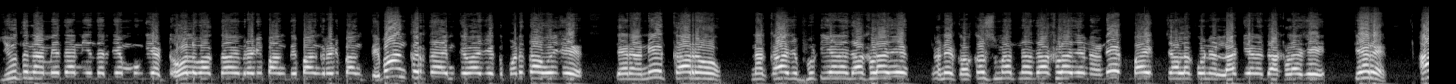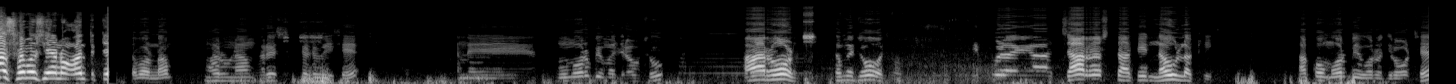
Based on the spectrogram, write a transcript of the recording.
યુદ્ધના મેદાનની અંદર જેમ મૂંગિયા ઢોલ વાગતા હોય એમ રડીપાંગ દિબાંગ રડીપાંગ દિબાંગ કરતા એમ કહેવાય છે કે પડતા હોય છે. ત્યારે અનેક કારો ના કાજ ફૂટિયાના દાખલા છે અનેક અકસ્માતના દાખલા છે અને અનેક બાઇક ચાલકોને લાગ્યાના દાખલા છે. ત્યારે આ સમસ્યાનો અંત કે તમારું નામ? મારું નામ હરેશ ચડવી છે અને હું મોરબીમાં જ રહું છું. આ રોડ તમે જોવો છો ચાર રસ્તાથી નવ લખી આખો મોરબી વાળો રોડ છે.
